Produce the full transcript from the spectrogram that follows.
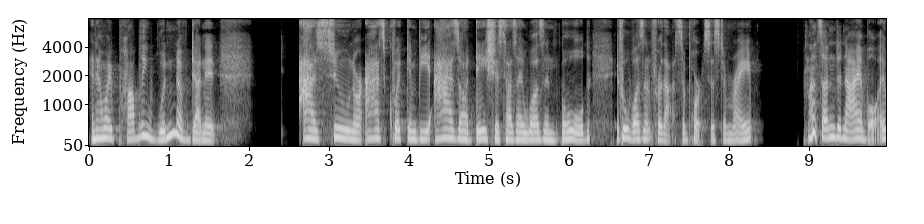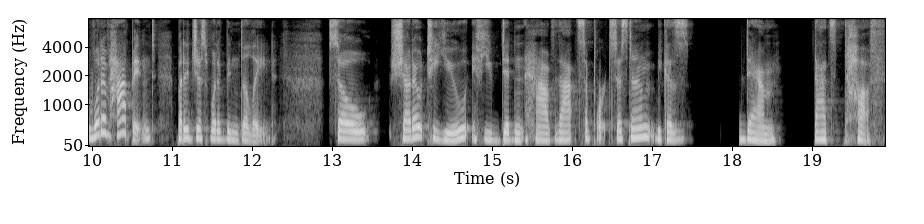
and how I probably wouldn't have done it as soon or as quick and be as audacious as I was and bold if it wasn't for that support system, right? That's undeniable. It would have happened, but it just would have been delayed. So, shout out to you if you didn't have that support system because damn, that's tough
